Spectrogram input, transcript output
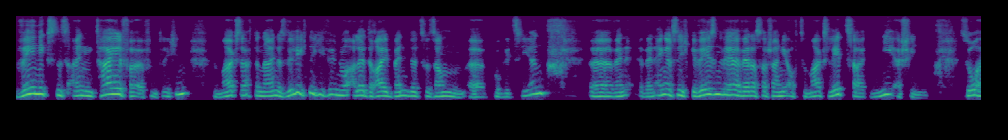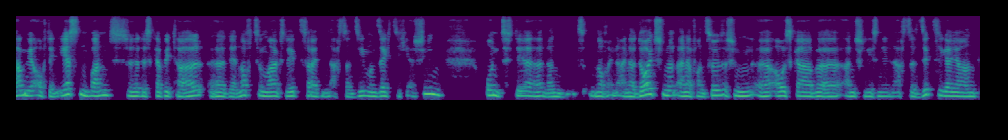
wenigstens einen Teil veröffentlichen. Und Marx sagte, nein, das will ich nicht, ich will nur alle drei Bände zusammen äh, publizieren. Äh, wenn, wenn Engels nicht gewesen wäre, wäre das wahrscheinlich auch zu Marx Lebzeiten nie erschienen. So haben wir auch den ersten Band äh, des Kapital, äh, der noch zu Marx Lebzeiten 1867 erschien und der dann noch in einer deutschen und einer französischen Ausgabe anschließend in den 1870er Jahren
